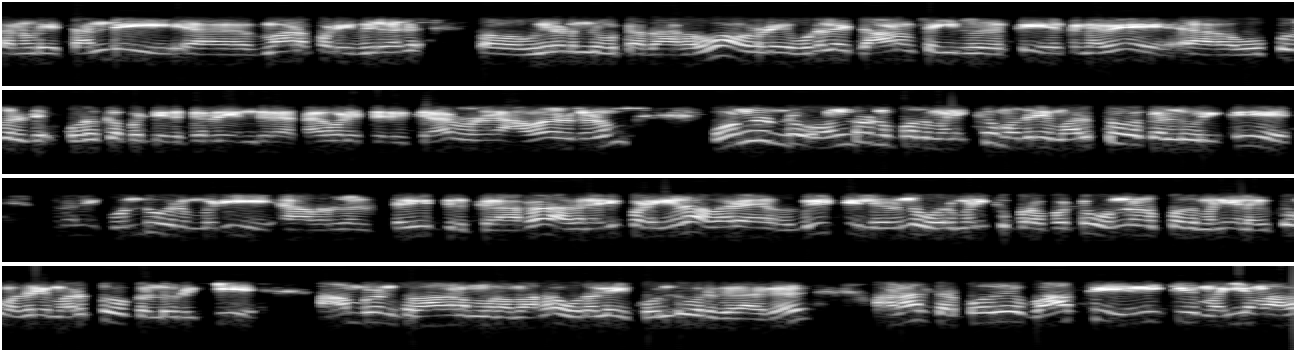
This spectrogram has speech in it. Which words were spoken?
தன்னுடைய தந்தை விமானப்படை வீரர் உயிரிழந்து விட்டதாகவும் அவருடைய உடலை தானம் செய்வதற்கு ஏற்கனவே ஒப்புதல் கொடுக்கப்பட்டிருக்கிறது என்கிற தகவலை தெரிவிக்கிறார். அவர்களும் ஒன்று ஒன்று முப்பது மணிக்கு மதுரை மருத்துவக் கல்லூரிக்கு உடலை கொண்டு வரும்படி அவர்கள் தெரிவித்திருக்கிறார்கள். அதன் அடிப்படையில் அவர் வீட்டில் இருந்து ஒரு மணிக்கு புறப்பட்டு ஒன்று முப்பது மணி அளவுக்கு மதுரை மருத்துவக் கல்லூரிக்கு ஆம்புலன்ஸ் வாகனம் மூலமாக உடலை கொண்டு வருகிறார்கள். ஆனால் தற்போது வாக்கு எண்ணிக்கை மையமாக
